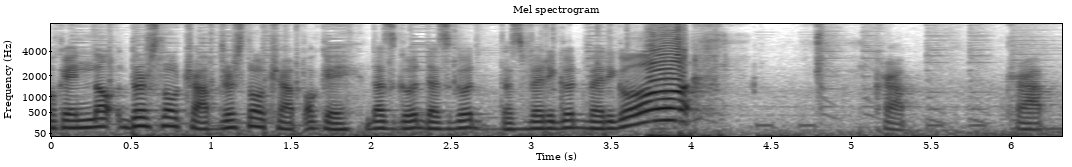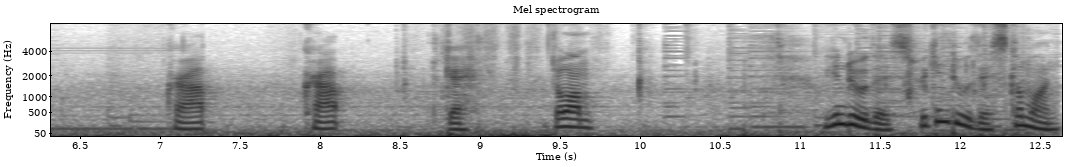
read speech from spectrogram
Okay, no, there's no trap. There's no trap. Okay, that's good. That's good. That's very good. Very good. Crap. Crap. Crap. Crap. Okay. Come on. We can do this. We can do this. Come on.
